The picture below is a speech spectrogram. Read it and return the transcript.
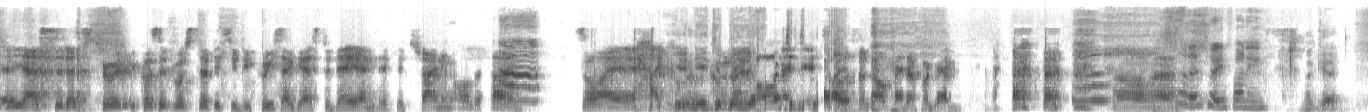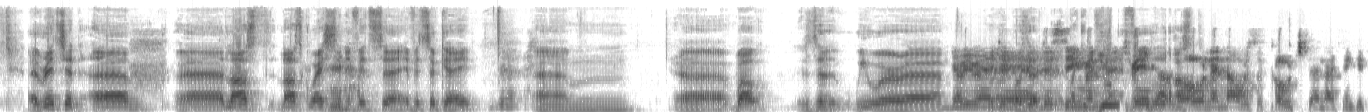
Uh, yes, that's true. Because it was 33 degrees, I guess, today, and if it's shining all the time, so I I cool, need to bring my your phone, phone to and it's also now better for them. oh man. Oh, that's very funny. Okay, uh, Richard. Um, uh, last last question, if it's uh, if it's okay. Yeah. Um, uh, well, the, we were. Um, Yeah, we were well, it was uh, the thing like when we beautiful trained last- alone and now with a coach, and I think it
